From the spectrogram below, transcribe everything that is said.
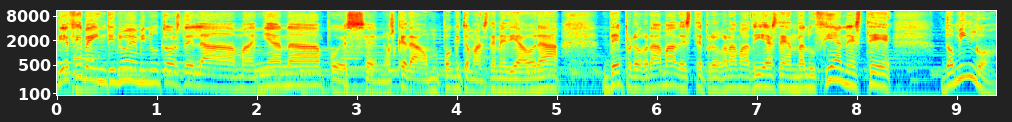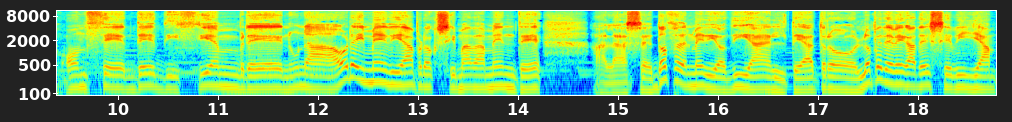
10 y 29 minutos de la mañana, pues eh, nos queda un poquito más de media hora de programa, de este programa Días de Andalucía, en este domingo 11 de diciembre, en una hora y media aproximadamente, a las 12 del mediodía, el Teatro Lope de Vega de Sevilla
